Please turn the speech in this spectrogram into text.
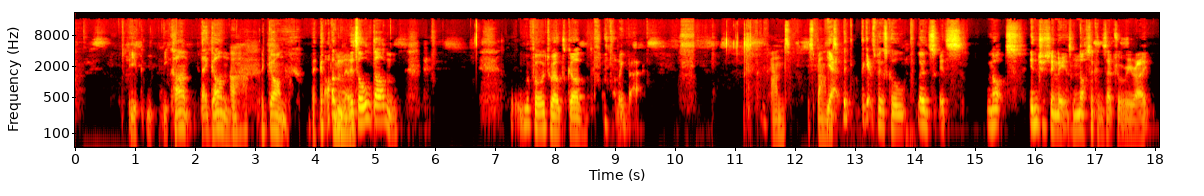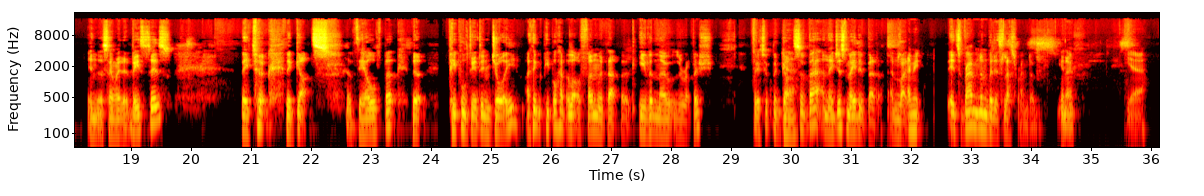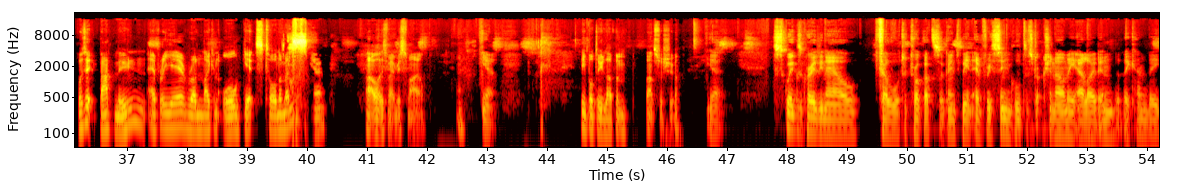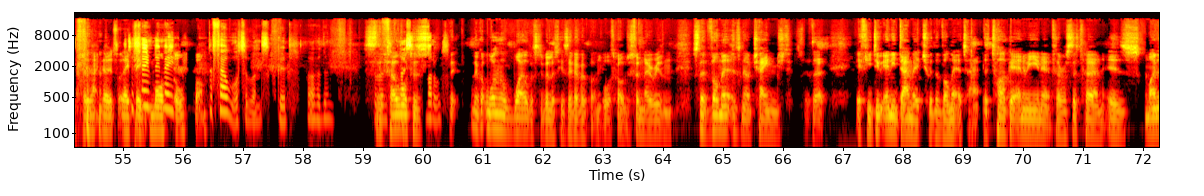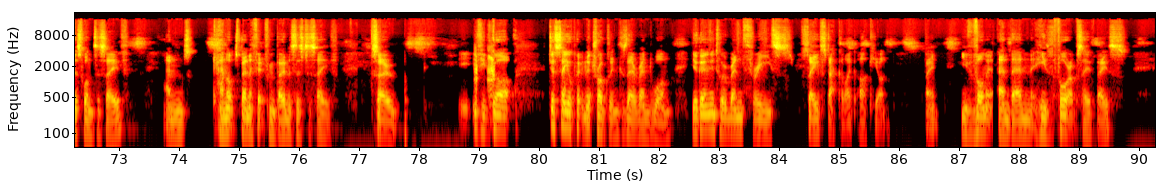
You you can't. They're gone. Ah, they're gone. They're gone. Mm. It's all gone. The Forge World's gone. Coming back. And it's banned. Yeah, the, the Gitz Big's cool. It's it's not interestingly, it's not a conceptual rewrite in the same way that Beasts is. They took the guts of the old book that people did enjoy. I think people had a lot of fun with that book, even though it was rubbish. They took the guts of that and they just made it better. And like I mean, it's random, but it's less random. You know, yeah. Was it Bad Moon every year run like an all gits tournament? Yes. That always made me smile. yeah, People do love them, that's for sure. yeah. Squigs are crazy now. Fellwater Troggoths are going to be in every single destruction army allied in that they can be. So that goes. They It's a big shame they made- mortal bomb. The Fellwater one's good rather than So the the nice Fellwaters, models. they- they've got one of the wildest abilities they've ever put in War Scroll just for no reason. So their vomit has now changed so that if you do any damage with the vomit attack, the target enemy unit for the rest of the turn is minus one to save and cannot benefit from bonuses to save. So if you've got, just say you're putting the Trogs in because they're Rend 1, you're going into a Rend 3 save stacker like Archaon, right? You vomit and then he's 4 up save base.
